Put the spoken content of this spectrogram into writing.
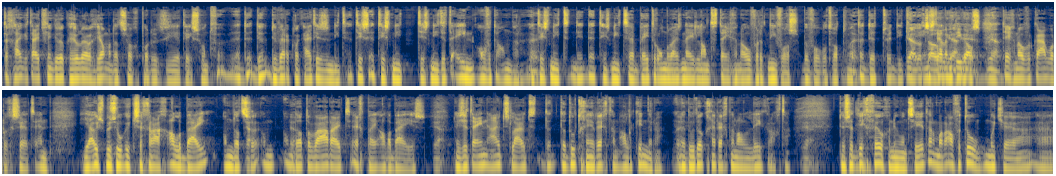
tegelijkertijd vind ik het ook heel erg jammer dat het zo gepolariseerd is. Want de, de, de werkelijkheid is er niet. Het is, het is niet. het is niet het een of het ander. Het is niet, het is niet eh, beter onderwijs Nederland tegenover het NIVOS bijvoorbeeld. Wat, wat Nee. de, de- die twee zou- instellingen ja, die wel eens ja. tegenover elkaar worden gezet. En juist bezoek ik ze graag allebei, omdat, ze, om, omdat de waarheid echt bij allebei is. Dus het een uitsluit, dat, dat doet geen recht aan alle kinderen. Nee. En dat doet ook geen recht aan alle leerkrachten. Dus het ligt veel genuanceerder. Maar af en toe moet je, eh,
